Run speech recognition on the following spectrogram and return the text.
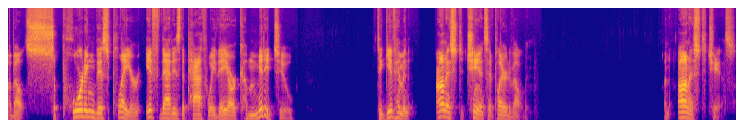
about supporting this player if that is the pathway they are committed to to give him an honest chance at player development. An honest chance.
